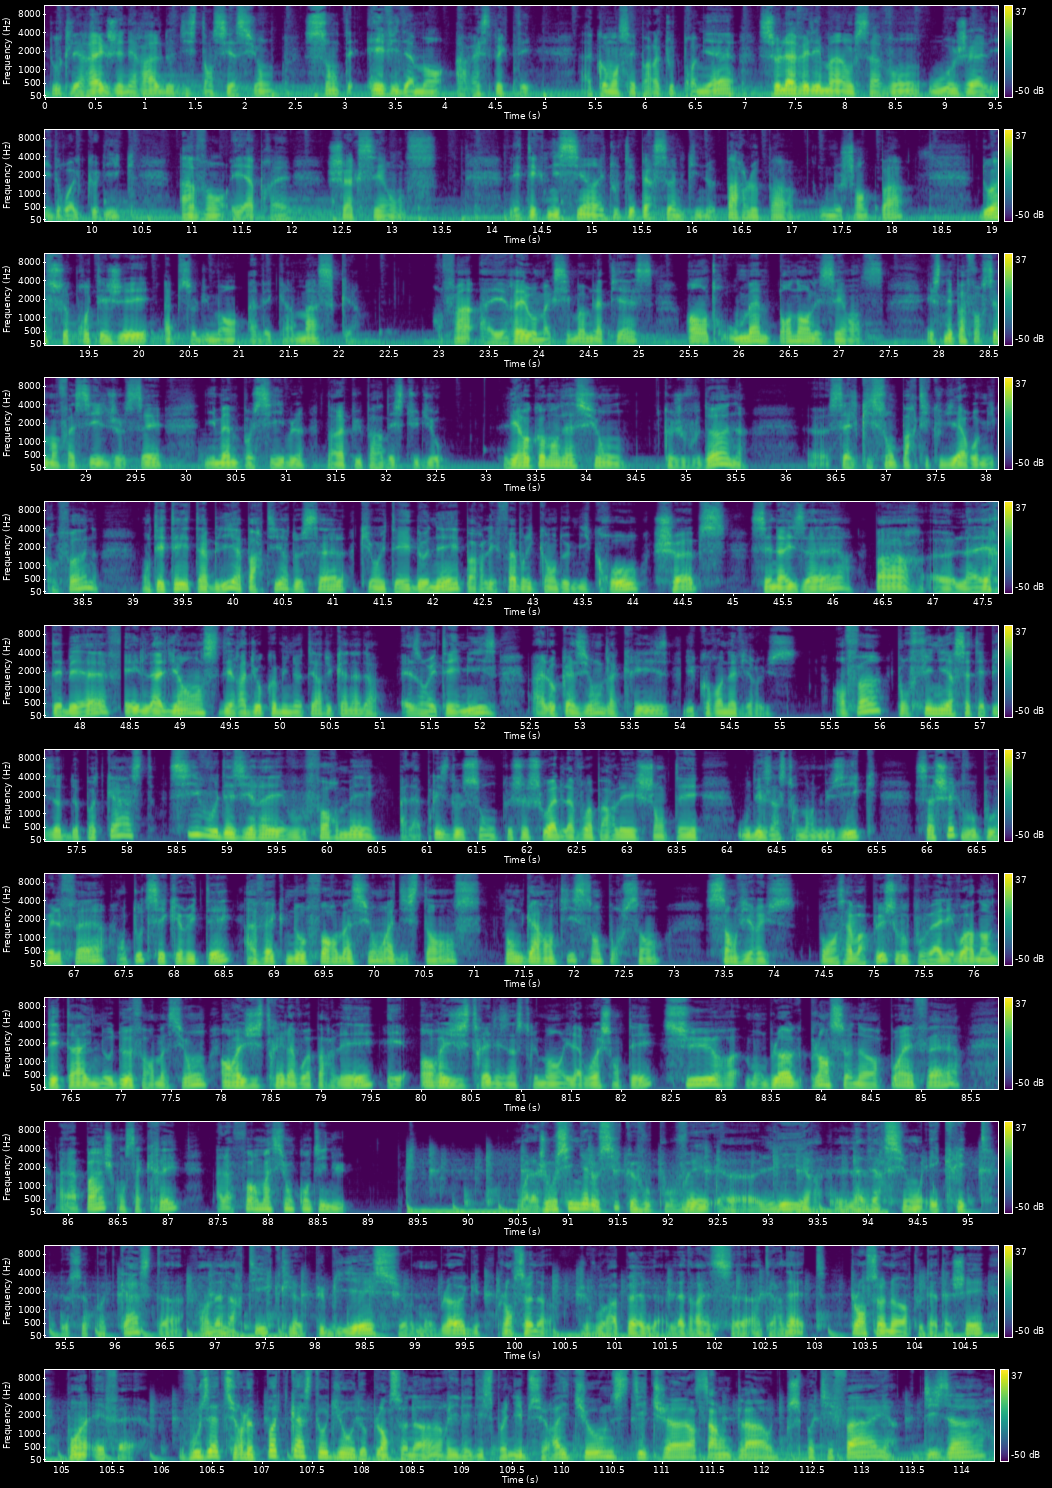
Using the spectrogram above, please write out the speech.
Toutes les règles générales de distanciation sont évidemment à respecter à commencer par la toute première, se laver les mains au savon ou au gel hydroalcoolique avant et après chaque séance. Les techniciens et toutes les personnes qui ne parlent pas ou ne chantent pas doivent se protéger absolument avec un masque. Enfin, aérer au maximum la pièce entre ou même pendant les séances. Et ce n'est pas forcément facile, je le sais, ni même possible dans la plupart des studios. Les recommandations que je vous donne, euh, celles qui sont particulières au microphone, ont été établies à partir de celles qui ont été données par les fabricants de micros, Schups, Sennheiser, par euh, la RTBF et l'Alliance des radios communautaires du Canada. Elles ont été émises à l'occasion de la crise du coronavirus. Enfin, pour finir cet épisode de podcast, si vous désirez vous former à la prise de son, que ce soit de la voix parlée, chantée ou des instruments de musique, sachez que vous pouvez le faire en toute sécurité avec nos formations à distance, donc garanties 100% sans virus. Pour en savoir plus, vous pouvez aller voir dans le détail nos deux formations, enregistrer la voix parlée et enregistrer les instruments et la voix chantée sur mon blog plansonore.fr à la page consacrée à la formation continue. Voilà, je vous signale aussi que vous pouvez euh, lire la version écrite de ce podcast en un article publié sur mon blog Plan Sonore. Je vous rappelle l'adresse internet plansonore Vous êtes sur le podcast audio de Plan Sonore. Il est disponible sur iTunes, Stitcher, SoundCloud, Spotify, Deezer,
